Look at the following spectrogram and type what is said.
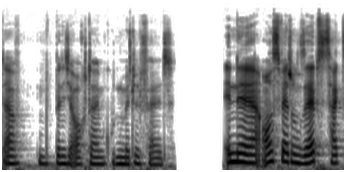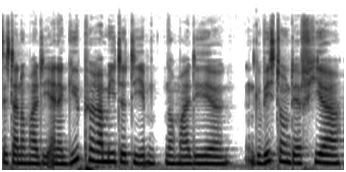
da bin ich auch da im guten Mittelfeld. In der Auswertung selbst zeigt sich dann nochmal die Energiepyramide, die eben nochmal die Gewichtung der vier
